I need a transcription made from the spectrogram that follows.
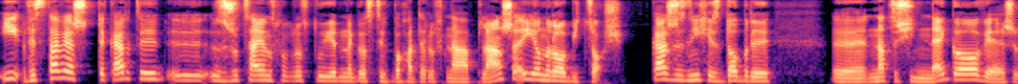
I wystawiasz te karty, y, zrzucając po prostu jednego z tych bohaterów na planszę, i on robi coś. Każdy z nich jest dobry y, na coś innego, wiesz,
